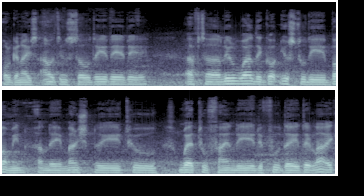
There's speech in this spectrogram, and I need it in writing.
organized outings. So they, they, they, after a little while, they got used to the bombing and they managed to, to where to find the, the food they, they like.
